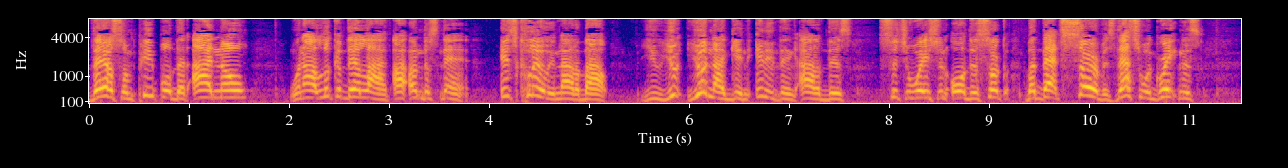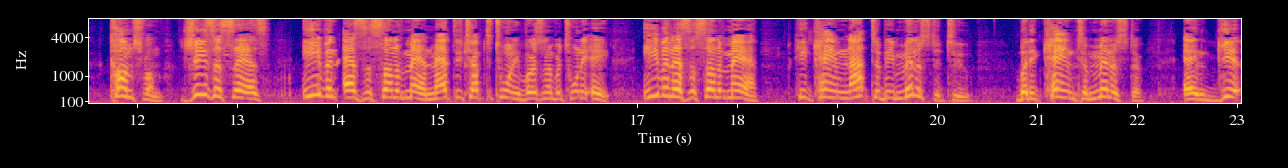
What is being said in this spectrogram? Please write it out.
There are some people that I know when I look at their life, I understand it's clearly not about you. you you're not getting anything out of this situation or this circle, but that service, that's what greatness comes from. Jesus says, even as the Son of Man, Matthew chapter 20, verse number 28, even as the Son of Man, he came not to be ministered to, but he came to minister and give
